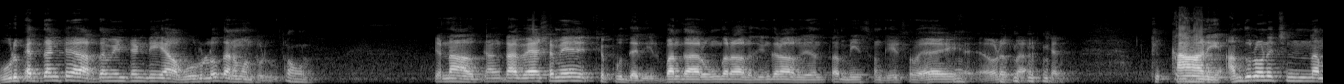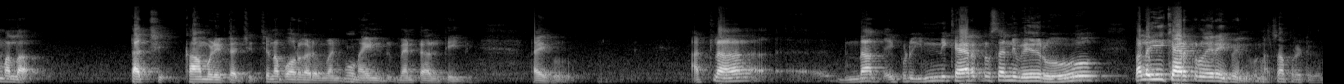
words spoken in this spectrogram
ఊరు పెద్ద అంటే అర్థం ఏంటండి? ఆ ఊరిలో ధనవంతుడు. అవును. నా నా వేషమే చెప్పుద్ది అది. బంగారు ఉంగరాలు గింగరాలు ఇదంతా మీసం గీసం ఏయ్, ఎవడో బ్లా- కానీ అందులోనే చిన్న మళ్ళా టచ్ కామెడీ టచ్ చిన్న పోరగాడు మైండ్ మెంటాలిటీ టైపు అట్లా నాకు ఇప్పుడు ఇన్ని క్యారెక్టర్స్ అన్ని వేరు మళ్ళీ ఈ క్యారెక్టర్ వేరైపోయింది ఇప్పుడు. సపరేట్గా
